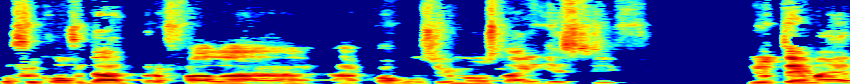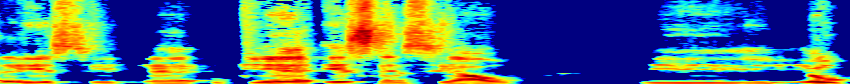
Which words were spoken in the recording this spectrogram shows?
eu fui convidado para falar a, com alguns irmãos lá em Recife e o tema era esse: é, o que é essencial. E eu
